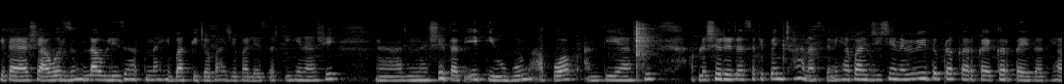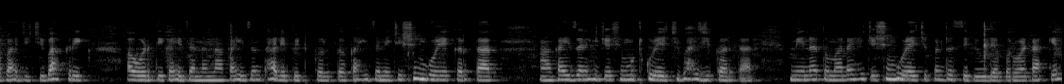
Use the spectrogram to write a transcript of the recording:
ही काय अशी आवर्जून लावली जात नाही बाकीच्या भाजीपाल्यासारखी ही ना अशी शेतात येते उगून आपोआप. आणि ती अशी आपल्या शरीरासाठी पण छान असते. आणि ह्या भाजीचे ना विविध प्रकार काय करता येतात. ह्या भाजीची भाकरी आवडती काही जणांना काही जण थालीपीठ करतं काही जण याचे शिंगोळे करतात. काहीजण काही जण ह्याची अशी मुटकुळ्याची भाजी करतात. मी ना तुम्हाला ह्याची शिंगोळ्याची पण रेसिपी उद्या परवा टाकेल.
